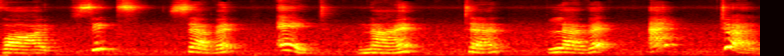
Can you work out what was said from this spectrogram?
five, six, seven, eight, nine, ten, eleven, and 12.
